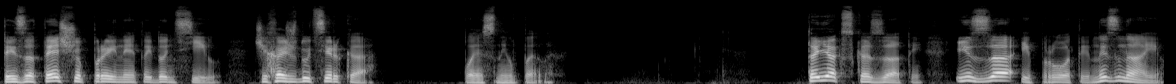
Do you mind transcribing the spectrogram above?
Ти за те, щоб прийняти донців, чи хай ждуть сірка, пояснив Пелех. Та як сказати, і за, і проти, не знаю.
